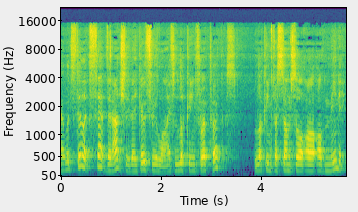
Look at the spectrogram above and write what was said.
uh, would still accept that actually they go through life looking for a purpose, looking for some sort of, of meaning.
